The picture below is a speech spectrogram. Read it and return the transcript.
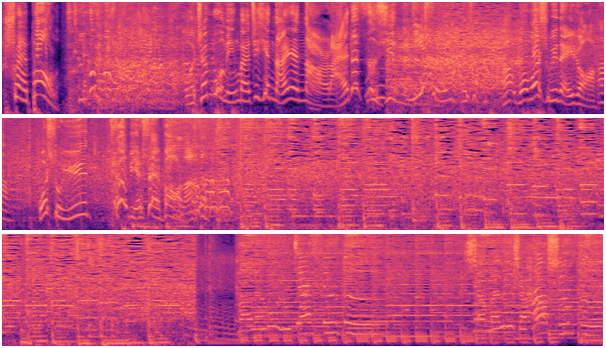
帅爆了。我真不明白这些男人哪儿来的自信呢？你属于哪一种啊，我我属于哪一种啊？啊？我属于特别帅爆了。好舒服。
